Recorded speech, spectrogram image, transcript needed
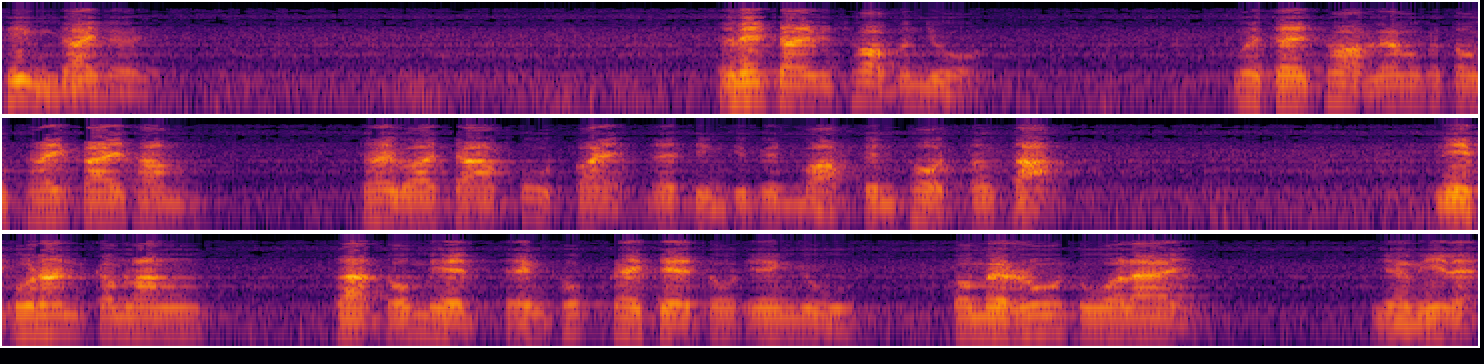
ทิ้งได้เลย อันนี้ใจมันชอบมันอยู่ เมื่อใจชอบแล้วมันก็ต้องใช้กายทำใช้วาจาพูดไปในสิ่งที่เป็นบาปเป็นโทษต่างๆ นี่ผู้นั้นกำลังสะสมเหตุแห่งทุกข์ให้แก่ตัวเองอยู่ ก็ไม่รู้ตัวอะไร อย่างนี้แหละ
